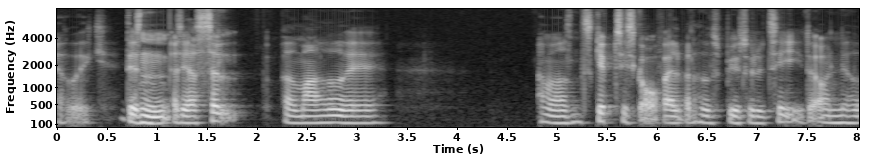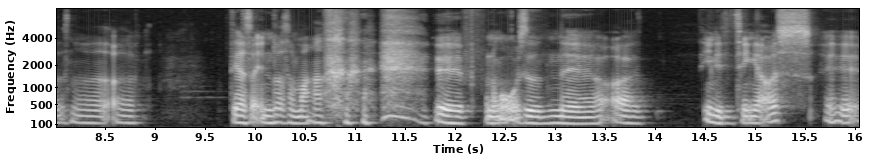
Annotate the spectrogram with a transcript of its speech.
jeg ved ikke. Det er sådan, altså, jeg har selv været meget, øh, har været sådan skeptisk over for alt, hvad der hedder spiritualitet og åndelighed og sådan noget, og det har så ændret sig meget øh, for nogle år siden, øh, og en af de ting, jeg også, øh,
